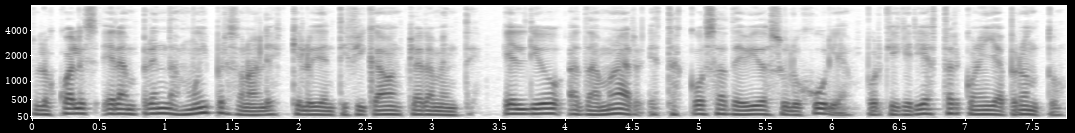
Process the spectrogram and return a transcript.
los cuales eran prendas muy personales que lo identificaban claramente. él dio a Tamar estas cosas debido a su lujuria, porque quería estar con ella pronto,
